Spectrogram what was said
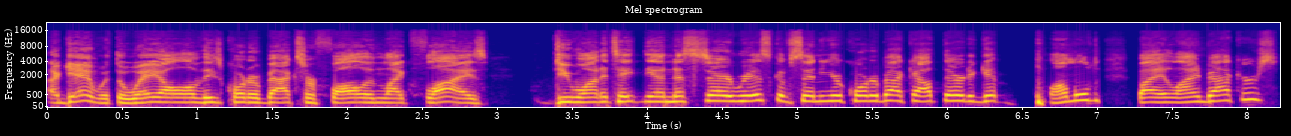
again, with the way all of these quarterbacks are falling like flies, do you want to take the unnecessary risk of sending your quarterback out there to get pummeled by linebackers?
